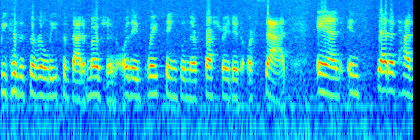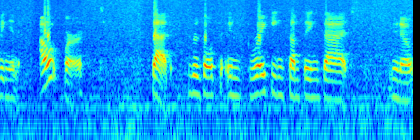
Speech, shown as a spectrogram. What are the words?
because it's a release of that emotion or they break things when they're frustrated or sad and instead of having an outburst that results in breaking something that you know,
